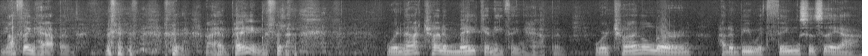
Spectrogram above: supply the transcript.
Nothing happened. I had pain. We're not trying to make anything happen. We're trying to learn how to be with things as they are.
